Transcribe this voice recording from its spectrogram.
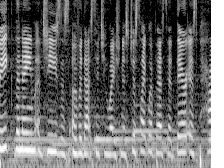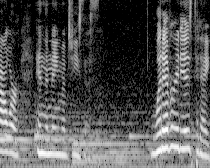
Speak the name of Jesus over that situation. It's just like what Beth said there is power in the name of Jesus. Whatever it is today,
